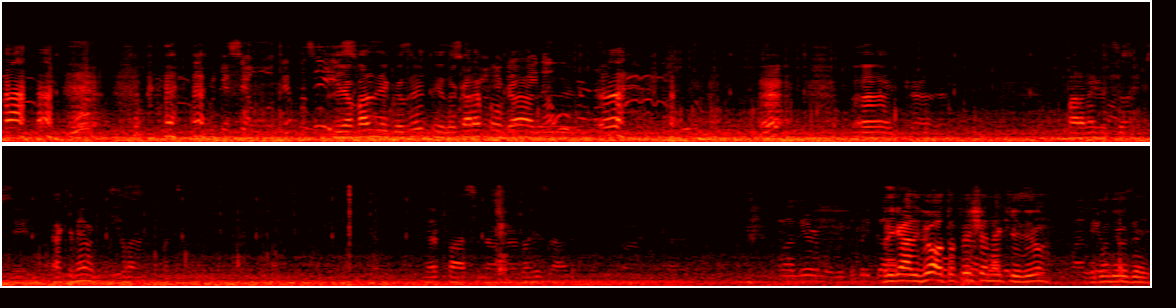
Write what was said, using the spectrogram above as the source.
Porque se é outro, ia fazer isso. Ia fazer, com certeza. O cara é eu folgado. na Uber, né? Eu reclamei na Uber. Ai, cara. Paraná que. É aqui mesmo que tá Isso. falando? Pode ser. Não é fácil não, eu dou risada. Ai, cara. Valeu, irmão. Muito obrigado. Obrigado, viu? Bom tô fechando aqui, viu? Fique com Deus aí.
